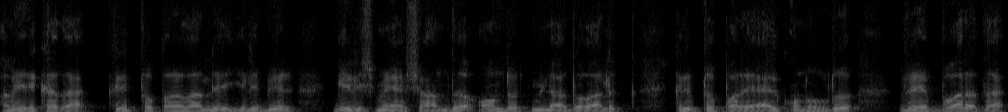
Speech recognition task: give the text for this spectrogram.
Amerika'da kripto paralarla ilgili bir gelişme yaşandı. 14 milyar dolarlık kripto paraya el konuldu ve bu arada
